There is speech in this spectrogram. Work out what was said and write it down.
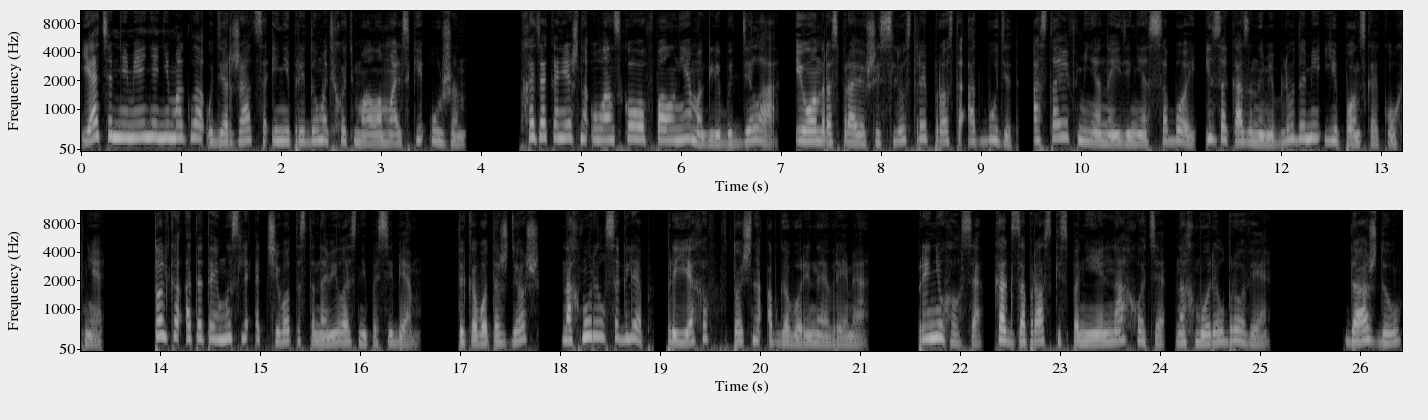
я, тем не менее, не могла удержаться и не придумать хоть маломальский ужин. Хотя, конечно, у Ланского вполне могли быть дела, и он, расправившись с люстрой, просто отбудет, оставив меня наедине с собой и заказанными блюдами японской кухни. Только от этой мысли от чего-то становилось не по себе. «Ты кого-то ждешь?» – нахмурился Глеб, приехав в точно обговоренное время. Принюхался, как заправский спаниель на охоте, нахмурил брови. «Да, жду».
